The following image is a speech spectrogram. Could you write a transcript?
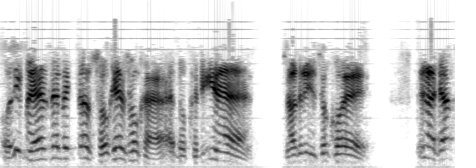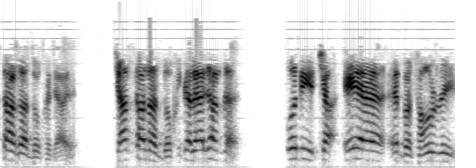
ਉਹਦੀ ਮਿਹਰ ਦੇ ਵਿੱਚ ਤਾਂ ਸੁਖੇ ਸੁਖ ਹੈ ਦੁੱਖ ਨਹੀਂ ਹੈ। ਨਦਰੀ ਸੁਖ ਹੋਏ ਇਹਨਾਂ ਜਨਤਾ ਦਾ ਦੁੱਖ ਜਾਏ। ਜਨਤਾ ਦਾ ਦੁੱਖ ਚਲਿਆ ਜਾਂਦਾ ਉਹਦੀ ਇੱਛਾ ਇਹ ਹੈ ਇਹ ਬਸਾਉਣ ਦੀ।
